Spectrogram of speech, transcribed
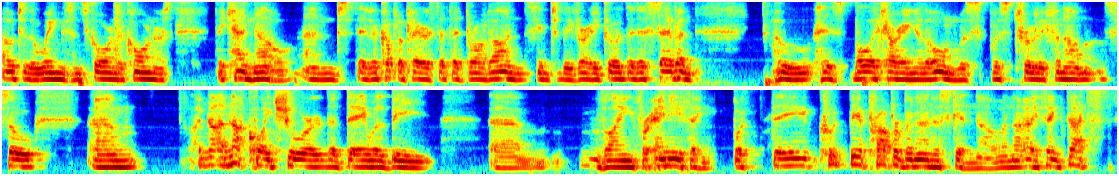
out to the wings and score in the corners. They can now, and there are a couple of players that they brought on seem to be very good. That is seven, who his ball carrying alone was was truly phenomenal. So. Um, I'm not, I'm not quite sure that they will be um, vying for anything, but they could be a proper banana skin now, and I think that's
